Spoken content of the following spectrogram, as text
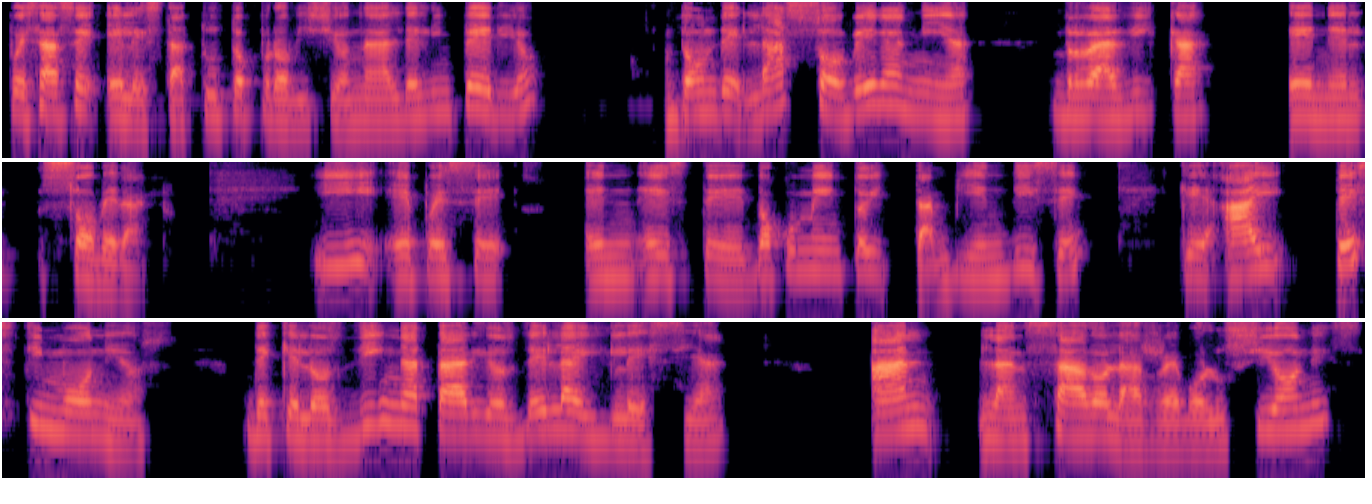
pues hace el estatuto provisional del imperio, donde la soberanía radica en el soberano. Y eh, pues eh, en este documento y también dice que hay testimonios de que los dignatarios de la iglesia han lanzado las revoluciones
